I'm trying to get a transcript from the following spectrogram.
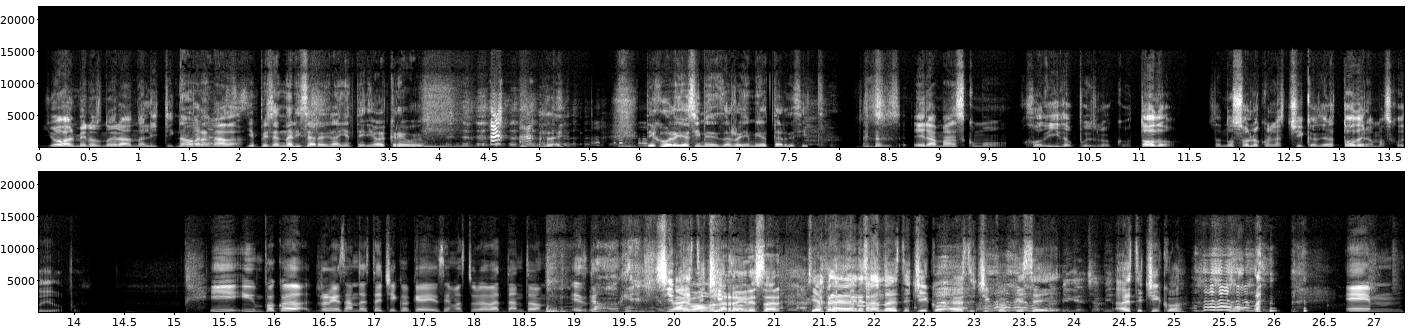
Yo al menos no era analítico No, para man. nada. Yo empecé a analizar el año anterior, creo, weón. Te juro, yo sí me desarrollé medio tardecito. Entonces, era más como jodido, pues, loco. Todo. O sea, no solo con las chicas, era todo era más jodido, pues. Y, y un poco regresando a este chico que se masturbaba tanto, es como que Siempre este vamos a chico. regresar. Siempre regresando a este chico, a este chico que se... A este chico. em,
